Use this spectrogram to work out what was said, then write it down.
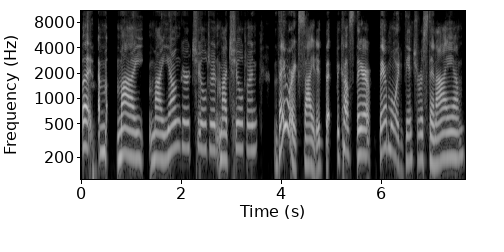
but my my younger children, my children, they were excited that because they're they're more adventurous than I am.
